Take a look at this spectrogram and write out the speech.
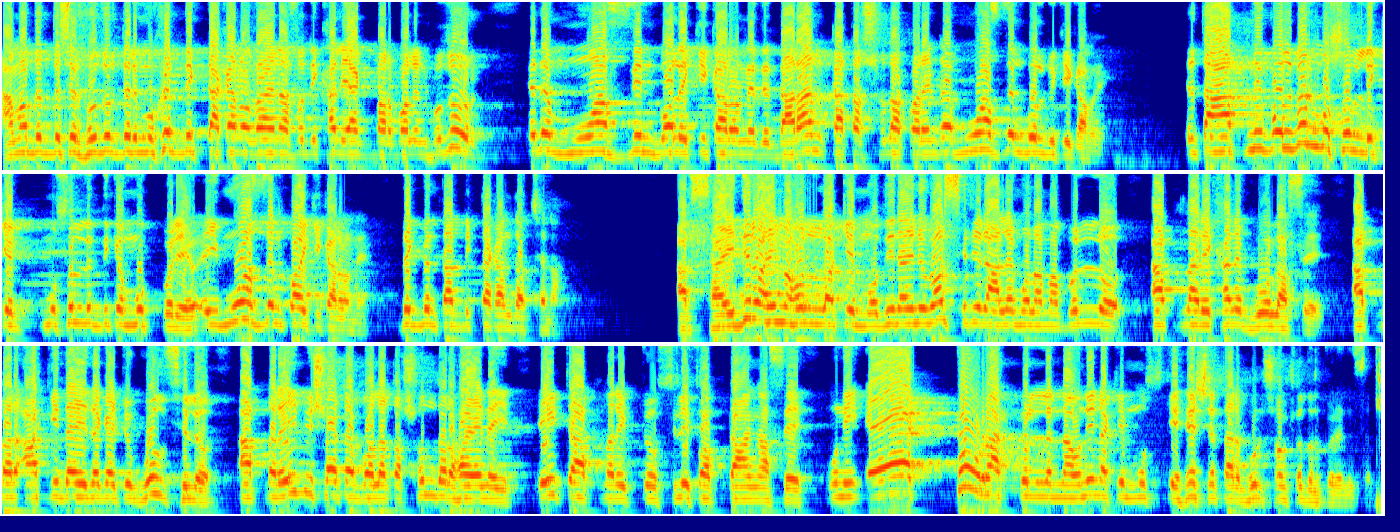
আমাদের দেশের হুজুরদের মুখের দিক তাকানো যায় না, যদি খালি একবার বলেন, হুজুর এদের মুয়াজ্জিন বলে কি কারণে? এদের দাঁড়ান কাতার সোজা করেন এটা মুয়াজ্জিন বলবে কি কামে এটা আপনি বলবেন, মুসল্লিকে, মুসল্লির দিকে মুখ করে এই মুয়াজ্জিন কয় কি কারণে? দেখবেন তার দিক তাকান যাচ্ছে না। আর সাইদি রহিমাহুল্লাহকে মদিনা ইউনিভার্সিটির আলেম ওলামা বলল, আপনার এখানে ভুল আছে। আপনার আকিদা এই জায়গায় একটু ভুল ছিল। আপনার এই বিষয়টা বলাটা সুন্দর হয় নাই। এইটা আপনার একটু স্লিপ অফ টাং আছে। উনি একটু রাগ করলেন না। উনি নাকি মুসকে হেসে তার ভুল সংশোধন করে নিছেন।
